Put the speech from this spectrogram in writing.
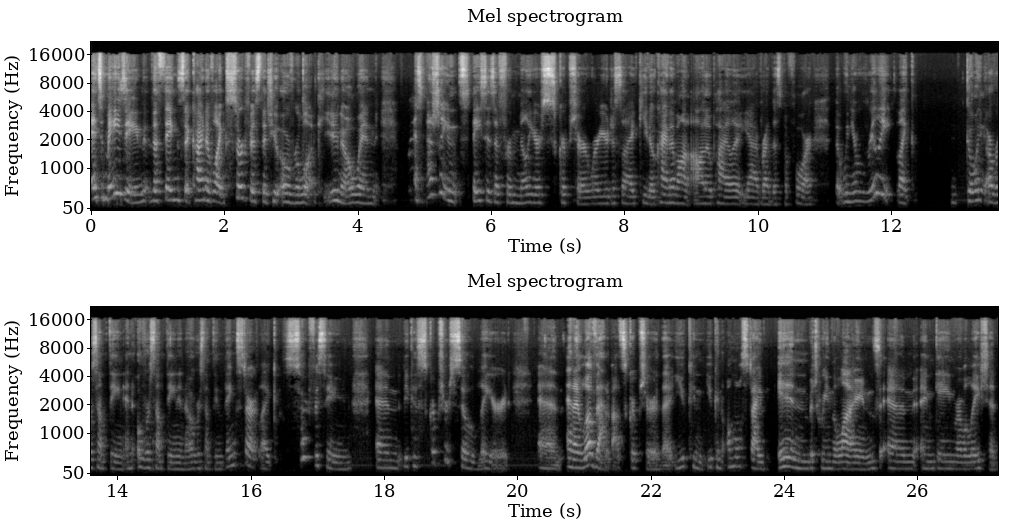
it's amazing the things that kind of like surface that you overlook you know when especially in spaces of familiar scripture where you're just like you know kind of on autopilot. Yeah i've read this before. But when you're really like going over something and over something and over something things start like surfacing. And because scripture's so layered and and i love that about scripture that you can you can almost dive in between the lines and and gain revelation.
